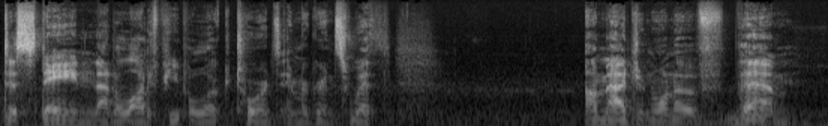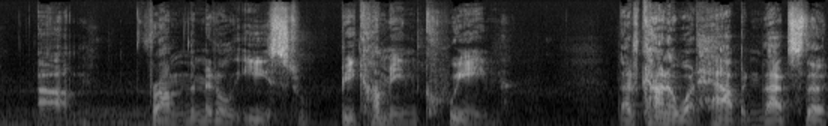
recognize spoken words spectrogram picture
disdain that a lot of people look towards immigrants with. Imagine one of them um, from the Middle East becoming queen. That's kind of what happened. That's the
